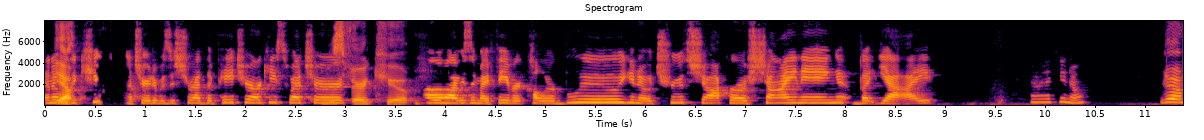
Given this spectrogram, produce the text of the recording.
and it yep. was a cute sweatshirt it was a shred the patriarchy sweatshirt it was very cute oh i was in my favorite color blue you know truth chakra shining but yeah i uh, you know yeah.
